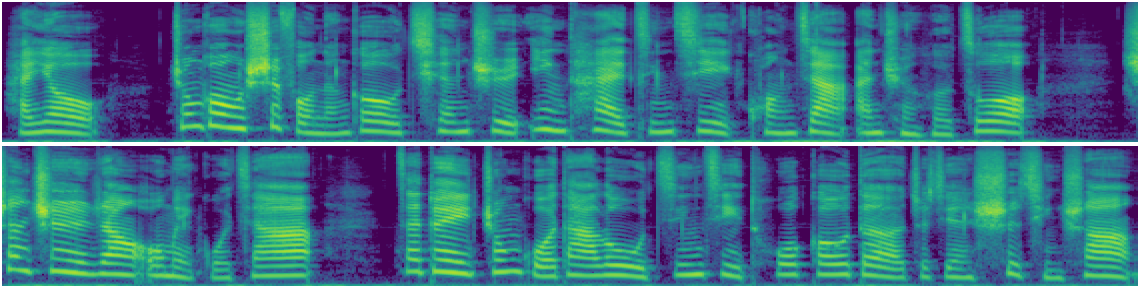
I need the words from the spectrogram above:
还有，中共是否能够牵制印太经济框架安全合作，甚至让欧美国家在对中国大陆经济脱钩的这件事情上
